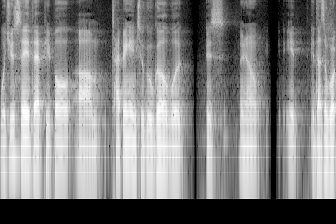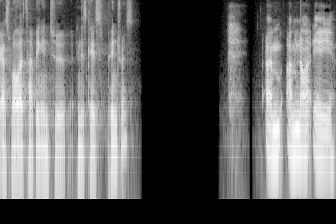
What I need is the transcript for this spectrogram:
Would you say that people um, typing into Google would is you know it it doesn't work as well as typing into, in this case, Pinterest? I'm I'm not a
